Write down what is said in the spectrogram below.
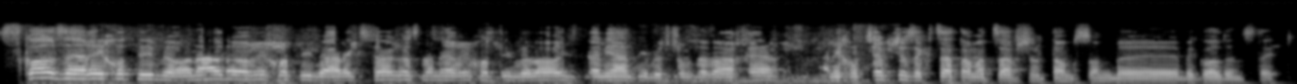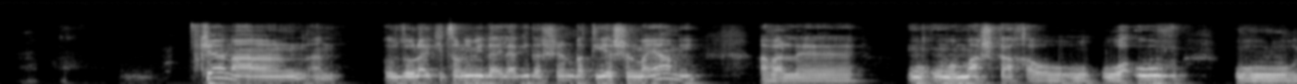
סקולס העריך אותי, ורונלדו העריך אותי, ואלכס פרגוסון העריך אותי, ולא התעניינתי בשום דבר אחר. אני חושב שזה קצת המצב של תומפסון בגולדן סטייט. כן, זה אולי קיצוני מדי להגיד השיין באטייה של מיאמי, אבל uh, הוא, ממש ככה, הוא אהוב, הוא,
